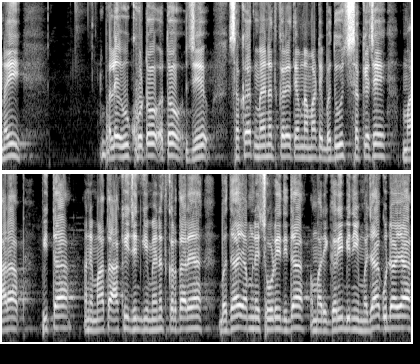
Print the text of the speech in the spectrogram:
નહીં ભલે હું ખોટો હતો, જે સખત મહેનત કરે તેમના માટે બધું જ શક્ય છે. મારા પિતા અને માતા આખી જિંદગી મહેનત કરતા રહ્યા. બધાએ અમને છોડી દીધા. અમારી ગરીબીની મજાક ઉડાયા,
